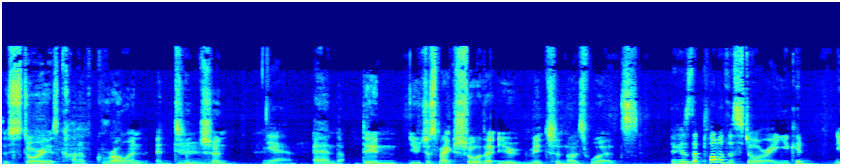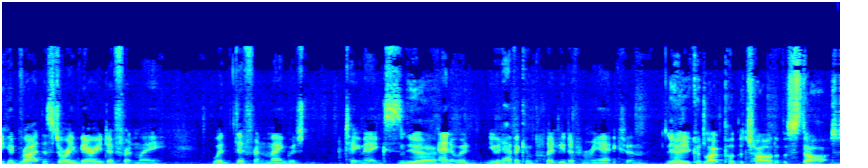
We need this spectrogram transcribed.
the story is kind of growing Mm. in tension, Yeah. and then you just make sure that you mention those words. because the plot of the story you could you could write the story very differently with different language techniques Yeah, and it would you would have a completely different reaction yeah. You could like put the child at the start.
